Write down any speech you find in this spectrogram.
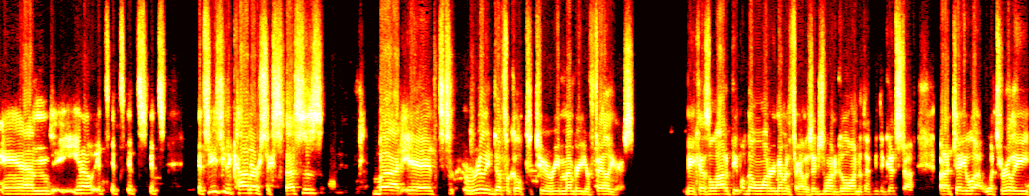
and you know it's it's it's it's it's easy to count our successes but it's really difficult to remember your failures because a lot of people don't want to remember the failures. They just want to go on to the, the good stuff. But i tell you what what's really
